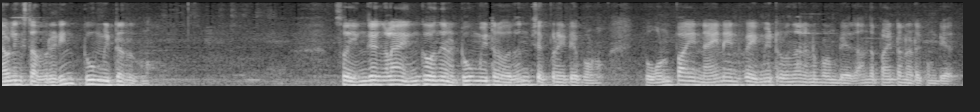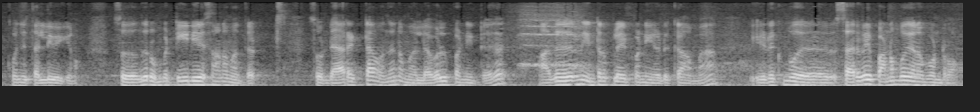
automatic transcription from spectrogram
levelling staff reading two metre இருக்கணும். ஸோ எங்கெங்கெல்லாம் எங்கே வந்து எனக்கு டூ மீட்டர் வருதுன்னு செக் பண்ணிகிட்டே போகணும். இப்போ one point nine nine five metre வந்தால் என்ன பண்ண முடியாது? அந்த பாயிண்ட்டை நடக்க முடியாது. கொஞ்சம் தள்ளி வைக்கணும். ஸோ இது வந்து ரொம்ப டீடியஸான மெத்தட் ஸோ டேரெக்டாக வந்து நம்ம லெவல் பண்ணிவிட்டு அதிலிருந்து இன்டர்பிளேட் பண்ணி எடுக்காமல் எடுக்கும்போது சர்வே பண்ணும்போது என்ன பண்ணுறோம்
